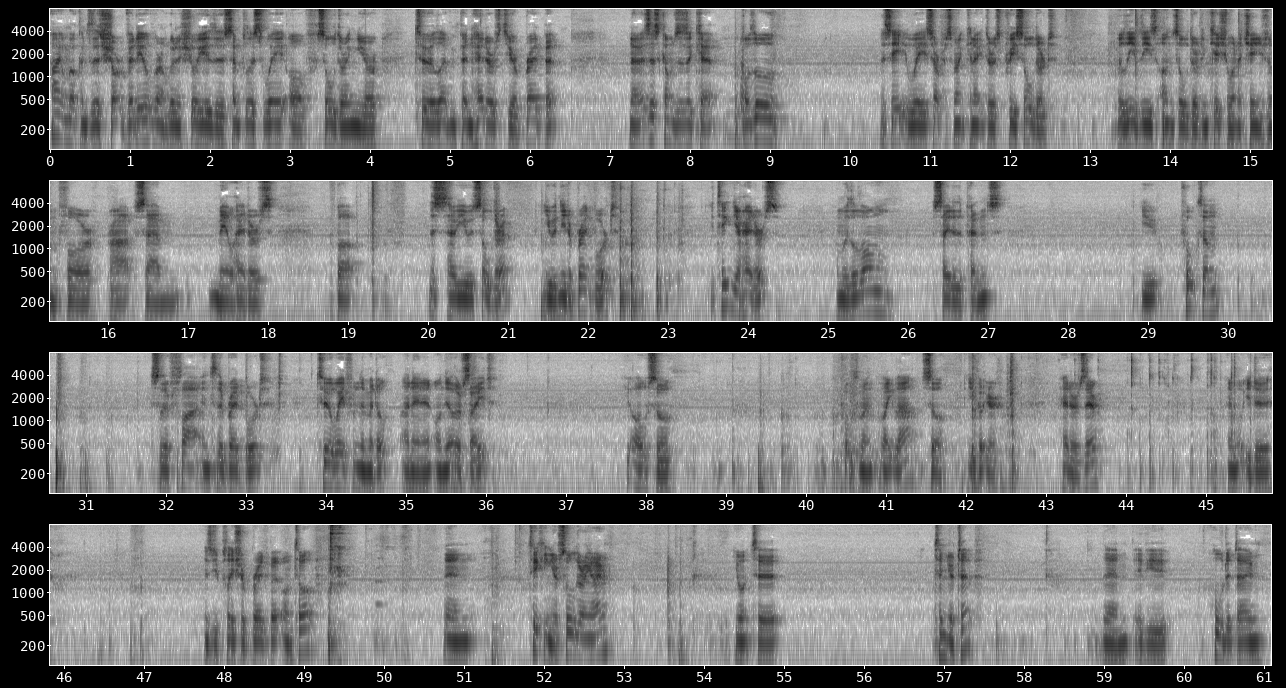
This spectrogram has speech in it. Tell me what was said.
Hi and welcome to this short video where I'm going to show you the simplest way of soldering your two 11 pin headers to your bread:bit. Now as this comes as a kit, although this 80 way surface mount connector is pre-soldered, we leave these unsoldered in case you want to change them for perhaps um, male headers. But this is how you would solder it. You would need a breadboard. You take your headers and with the long side of the pins you poke them so they're flat into the breadboard, two away from the middle, and then on the other side, you also poke them in like that. So you've got your headers there, and what you do is you place your bread:bit on top, then taking your soldering iron, you want to tin your tip then if you hold it down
